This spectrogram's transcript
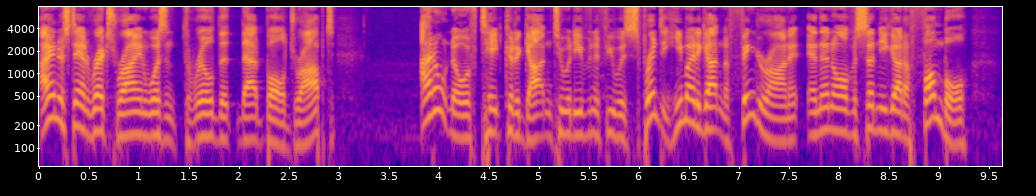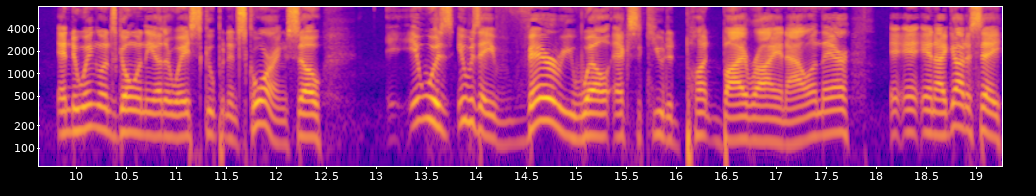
I understand Rex Ryan wasn't thrilled that that ball dropped. I don't know if Tate could have gotten to it even if he was sprinting. He might have gotten a finger on it, and then all of a sudden you got a fumble, and New England's going the other way, scooping and scoring. So it was it was a very well executed punt by Ryan Allen there, and, and I got to say,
